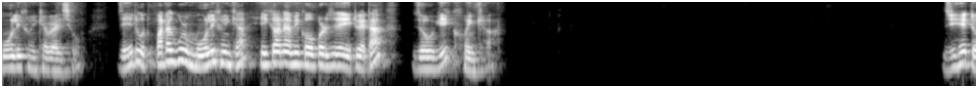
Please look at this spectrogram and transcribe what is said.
মৌলিক সংখ্যা পাইছোঁ। যিহেতু উৎপাদকবোৰ মৌলিক সংখ্যা সেইকাৰণে আমি ক'ব পাৰোঁ যে এইটো এটা যৌগিক সংখ্যা। যিহেতু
